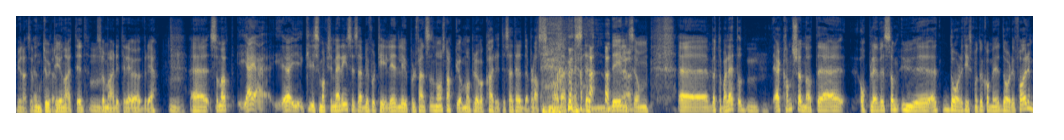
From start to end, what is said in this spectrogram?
United en tur til United, som er de tre øvrige. Eh, sånn at jeg, jeg, Krisemaksimering syns jeg blir for tidlig. Liverpool-fansen nå snakker jo om å prøve å karre til seg tredjeplassen, og det er fullstendig liksom eh, bøtteballett. Og jeg kan skjønne at det oppleves som et dårlig tidspunkt å komme i dårlig form.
